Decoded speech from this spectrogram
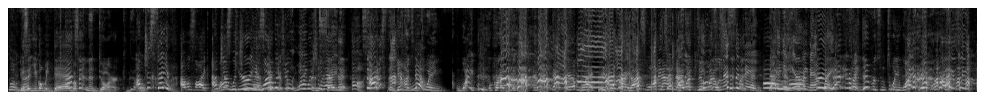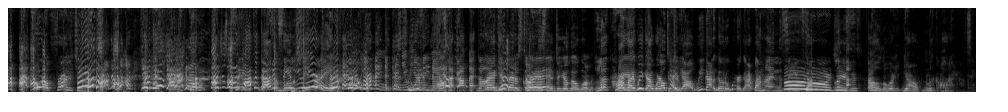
Well, He said, "You're gonna be dead." that's before-" in the dark. Though. I'm just saying. I was like, I'm Why just would you curious. have- Why would you- you why would even you have say that that? thought? See, that's the I- difference no. between white people crazy and goddamn black people I just wanted to know if you was no shit like listening. Oh, that. Can you hear me now? Wait, that is wait. the difference between white people crazy. I tore up furniture. Give me a shotgun. I just want to See, cock a gun and see if you hear me. Can you hear me? Can you hear me now? If I cock that gun. Craig, you better start Craig. listening to your little woman. Look, Craig. All right, we got work okay, to do. y'all, we got to go to work. Our behind the scenes. Oh, Lord Look, I- Jesus. oh, Lord. Y'all, look. Hold on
